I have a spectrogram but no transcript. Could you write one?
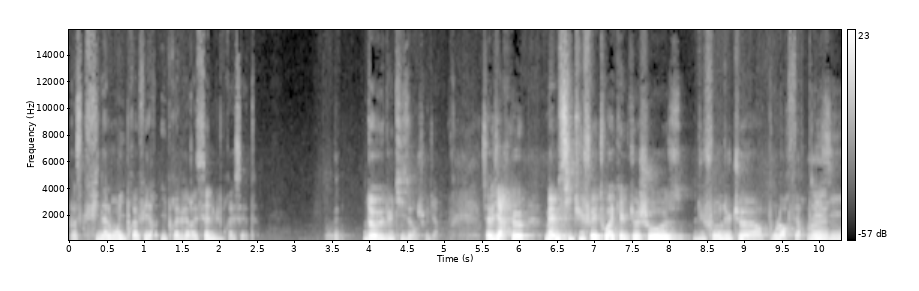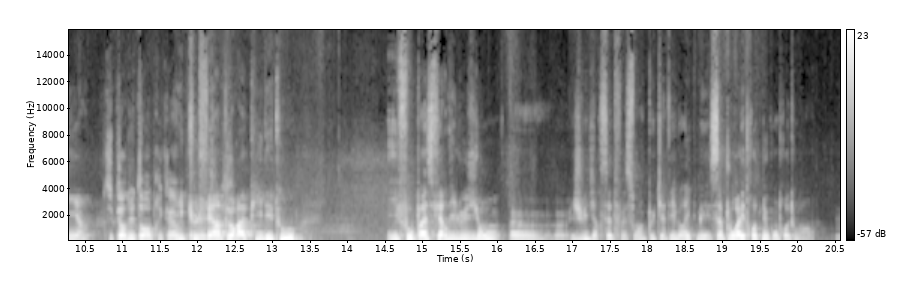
parce que finalement il, préfère, il préférait celle du preset. De- du teaser, je veux dire. Ça veut dire que même si tu fais toi quelque chose du fond du cœur pour leur faire Ouais. plaisir, Tu perds du temps après quand même. et que tu le fais un peu rapide et tout, il faut pas se faire d'illusions. euh, je vais dire ça de façon un peu catégorique, mais ça pourrait être retenu contre toi. Il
